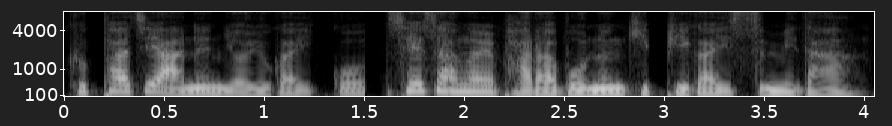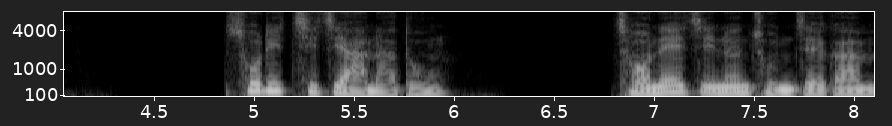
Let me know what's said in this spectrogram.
급하지 않은 여유가 있고 세상을 바라보는 깊이가 있습니다. 소리치지 않아도 전해지는 존재감,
